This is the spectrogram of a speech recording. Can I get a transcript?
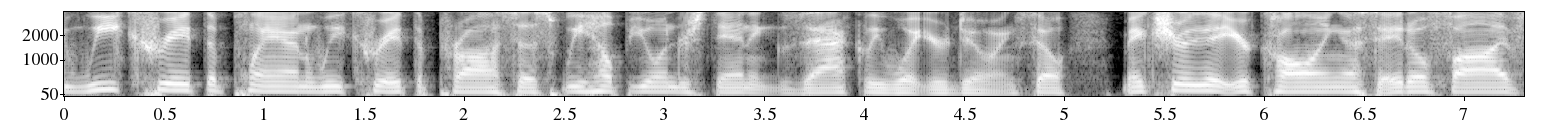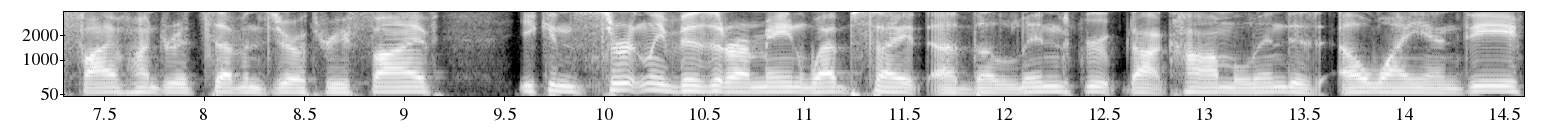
we create the plan, we create the process, we help you understand exactly what you're doing. So make sure that you're calling us 805 500 7035. You can certainly visit our main website, uh, thelyndgroup.com. Lynd is L Y N D.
